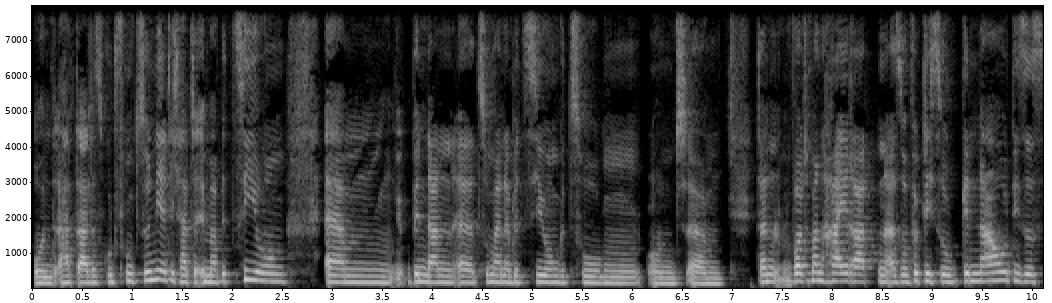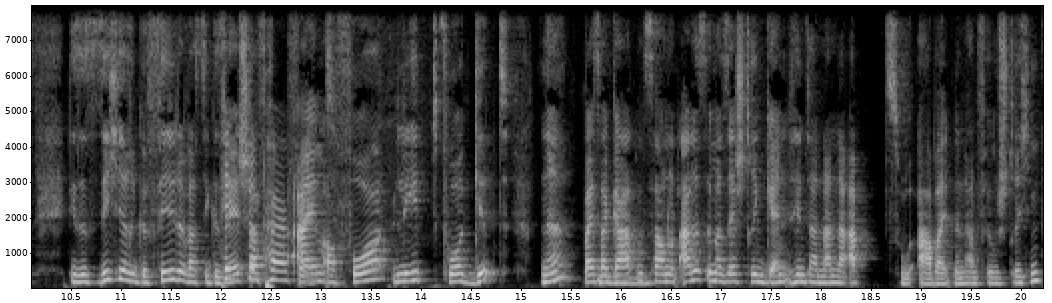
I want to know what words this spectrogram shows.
und hat alles gut funktioniert. Ich hatte immer Beziehungen, ähm, bin dann äh, zu meiner Beziehung gezogen und ähm, dann wollte man heiraten. Also wirklich so genau dieses, dieses sichere Gefilde, was die Gesellschaft einem auch vorlebt, vorgibt. Ne? Weißer mhm. Gartenzaun und alles immer sehr stringent hintereinander abzuarbeiten, in Anführungsstrichen,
